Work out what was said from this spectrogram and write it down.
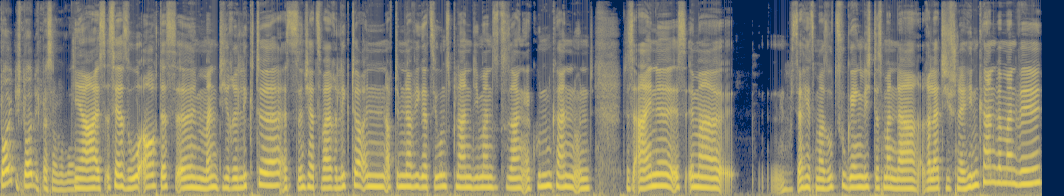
deutlich, deutlich besser geworden. Ja, es ist ja so auch, dass äh, man die Relikte, es sind ja zwei Relikte in, auf dem Navigationsplan, die man sozusagen erkunden kann. Und das eine ist immer, ich sage jetzt mal so zugänglich, dass man da relativ schnell hin kann, wenn man will.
